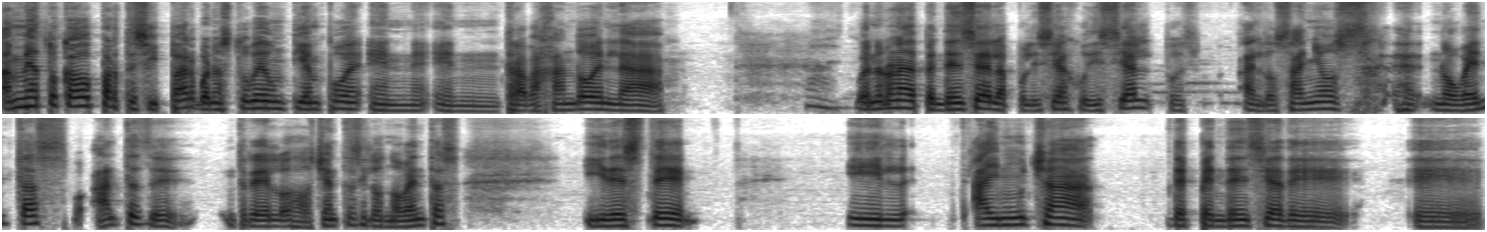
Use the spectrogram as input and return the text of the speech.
a mí me ha tocado participar, bueno, estuve un tiempo en, trabajando en la, bueno, era una dependencia de la Policía Judicial, pues en los años noventas, antes de, entre los ochentas y los noventas, y de este, y hay mucha dependencia de eh,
